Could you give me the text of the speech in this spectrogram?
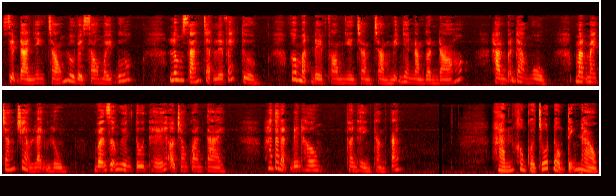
Diệp Đàn nhanh chóng lùi về sau mấy bước, Lưng dán chặt lấy vách tường, Gương mặt đề phòng nhìn chằm chằm mỹ nhân nằm gần đó. Hắn vẫn đang ngủ, Mặt mày trắng trẻo lạnh lùng, Vẫn giữ nguyên tư thế ở trong quan tài. Hai ta đặt bên hông, Thân hình thẳng tắp. Hắn không có chút động tĩnh nào,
